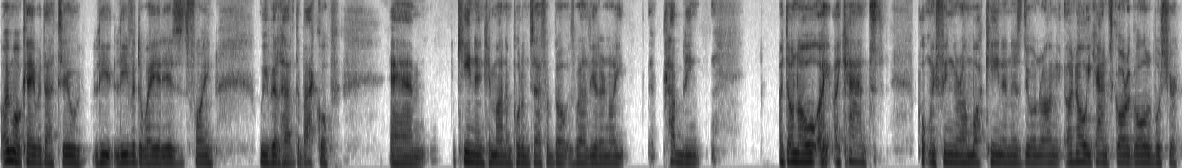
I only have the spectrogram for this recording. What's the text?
I'm okay with that too. Leave, leave it the way it is. It's fine. We will have the backup. Um, Keinan came on and put himself about as well the other night. Probably, I don't know. I, I can't put my finger on what Keinan is doing wrong. I know he can't score a goal, but sure,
